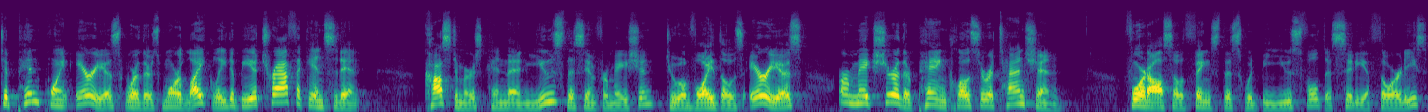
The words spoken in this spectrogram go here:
to pinpoint areas where there's more likely to be a traffic incident. Customers can then use this information to avoid those areas or make sure they're paying closer attention. Ford also thinks this would be useful to city authorities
